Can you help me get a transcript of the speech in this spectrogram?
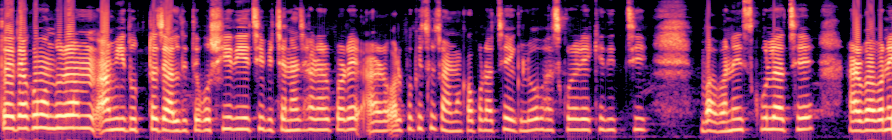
তো দেখো বন্ধুরা আমি দুধটা জাল দিতে বসিয়ে দিয়েছি বিছানা ঝাড়ার পরে, আর অল্প কিছু জামা কাপড় আছে, এগুলোও ভাস করে রেখে দিচ্ছি। বাবানে স্কুল আছে, আর বাবানে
